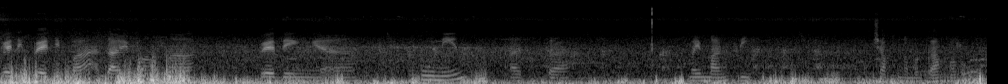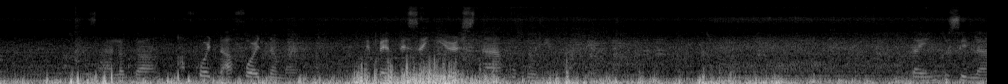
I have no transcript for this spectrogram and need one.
pwedeng pwede pa. Ang dami pang uh, pwedeng uh, kunin at uh, may monthly check na magkakaroon afford na afford naman. Depende sa years na kukunin natin. Hintayin ko sila.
